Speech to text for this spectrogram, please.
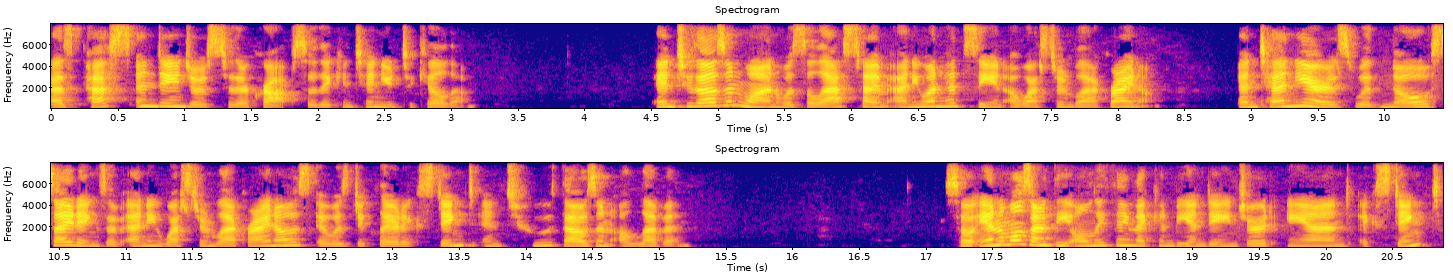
as pests and dangers to their crops, so they continued to kill them. In 2001 was the last time anyone had seen a western black rhino. In 10 years, with no sightings of any western black rhinos, it was declared extinct in 2011. So, animals aren't the only thing that can be endangered and extinct.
